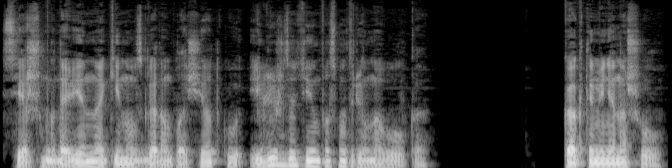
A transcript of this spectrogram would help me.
Серж мгновенно окинул взглядом площадку и лишь затем посмотрел на волка. Как ты меня нашел?»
